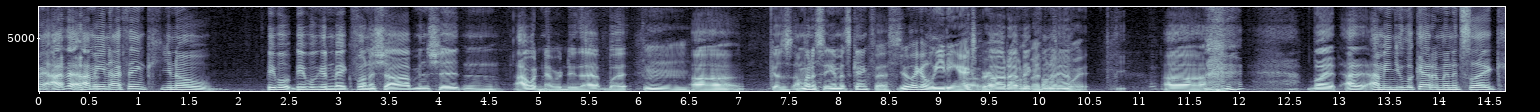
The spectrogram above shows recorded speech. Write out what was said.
mean, I, th- I mean, I think you know, people people can make fun of Schaub and shit, and I would never do that. But mm. uh, because I'm gonna see him at Skankfest. You're like a leading uh, expert. why would I make fun of him? point. Uh, but I, I mean, you look at him and it's like,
